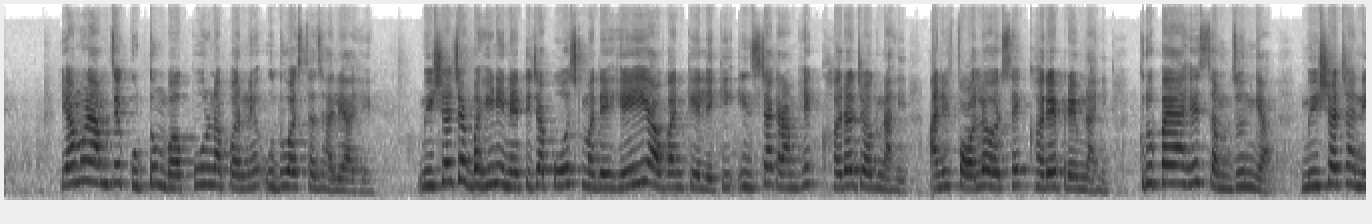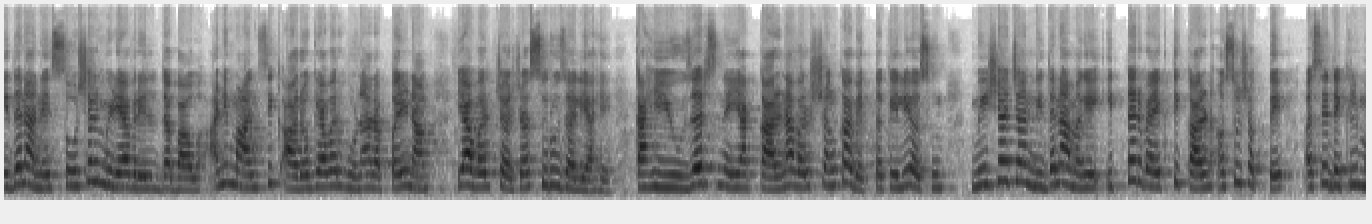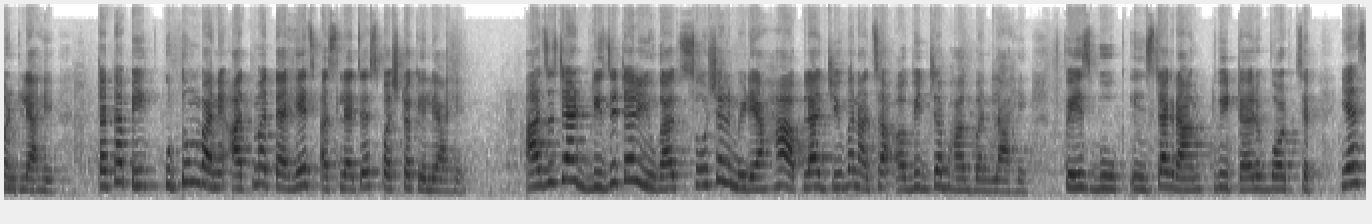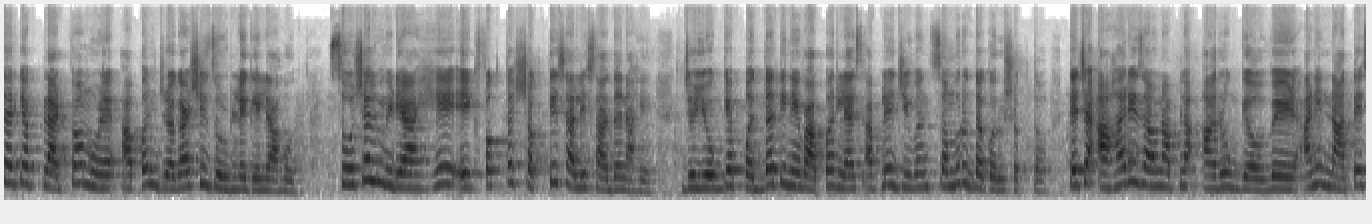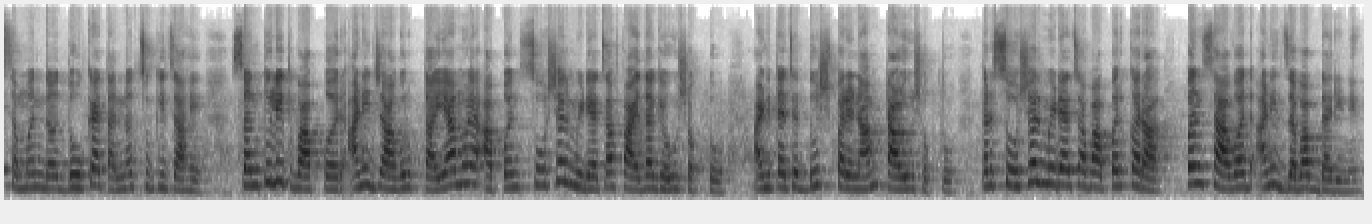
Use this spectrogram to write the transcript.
यामुळे आमचे कुटुंब पूर्णपणे उद्ध्वस्त झाले आहे. मिशाच्या बहिणीने तिच्या पोस्टमध्ये हेही आव्हान केले की इंस्टाग्राम हे खरं जग नाही आणि फॉलोअर्स हे खरे प्रेम नाही. कृपया हे समजून घ्या. मिशाच्या निधनाने सोशल मीडियावरील दबाव आणि मानसिक आरोग्यावर होणारा परिणाम यावर चर्चा सुरू झाली आहे. काही युजर्सने या कारणावर शंका व्यक्त केली असून मिशाच्या निधनामागे इतर वैयक्तिक कारण असू शकते असे देखील म्हटले आहे. तथापि कुटुंबाने आत्महत्या हेच असल्याचे स्पष्ट केले आहे. आजच्या डिजिटल युगात सोशल मीडिया हा आपल्या जीवनाचा अविज्य भाग बनला आहे. फेसबुक इंस्टाग्राम ट्विटर व्हॉट्सॲप यांसारख्या प्लॅटफॉर्ममुळे आपण जगाशी जोडले गेले आहोत. सोशल मीडिया हे एक फक्त शक्तिशाली साधन आहे जे योग्य पद्धतीने वापरल्यास आपले जीवन समृद्ध करू शकतं. त्याच्या आहारी जाऊन आपला आरोग्य वेळ आणि नातेसंबंध धोक्यात आणणं चुकीचं आहे. संतुलित वापर आणि जागरूकता यामुळे आपण सोशल मीडियाचा फायदा घेऊ शकतो आणि त्याचे दुष्परिणाम टाळू शकतो. तर सोशल मीडियाचा वापर करा पण सावध आणि जबाबदारीने.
